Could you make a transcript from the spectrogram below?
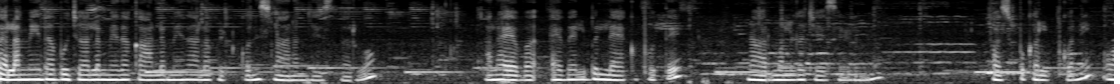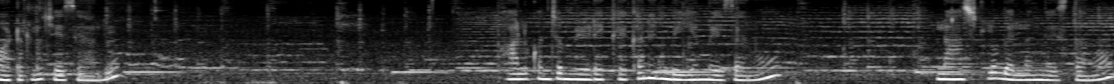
తల మీద భుజాల మీద కాళ్ళ మీద అలా పెట్టుకొని స్నానం చేస్తారు. అలా అవ అవైలబుల్ లేకపోతే నార్మల్గా చేసేయడమే. పసుపు కలుపుకొని వాటర్లో చేసేయాలి. పాలు కొంచెం వేడెక్కాక నేను బియ్యం వేసాను. లాస్ట్లో బెల్లం వేస్తాను.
